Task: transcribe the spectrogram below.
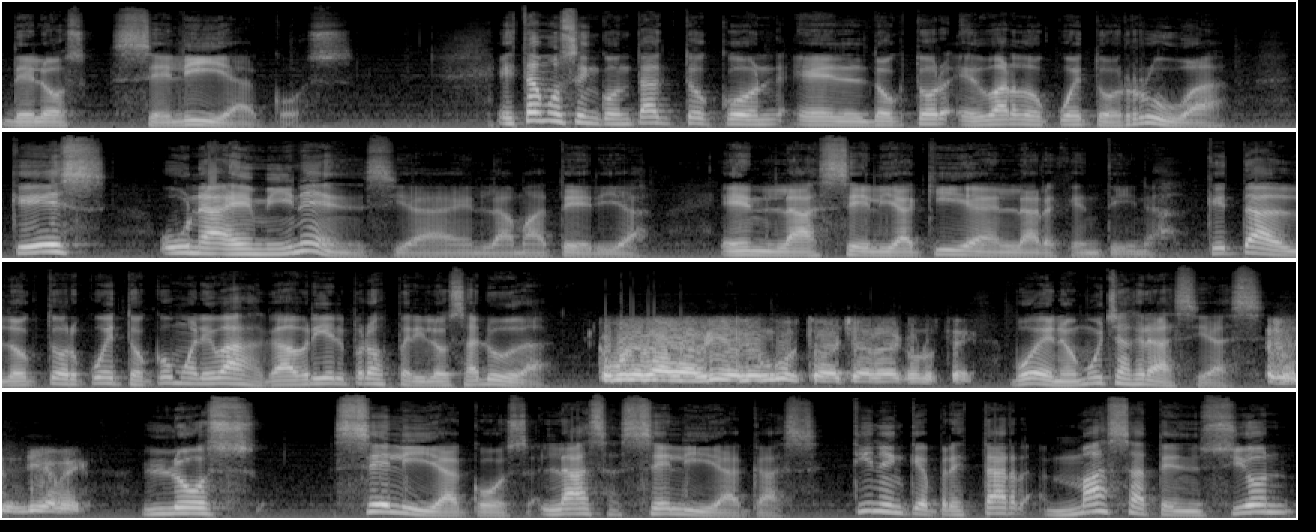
de los celíacos. Estamos en contacto con el doctor Eduardo Cueto Rúa, que es una eminencia en la materia, en la celiaquía en la Argentina. ¿Qué tal, doctor Cueto? ¿Cómo le va? Gabriel Prosperi lo saluda. ¿Cómo le va, Gabriel? Un gusto charlar con usted. Bueno, muchas gracias. Dígame. Los celíacos, las celíacas, tienen que prestar más atención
